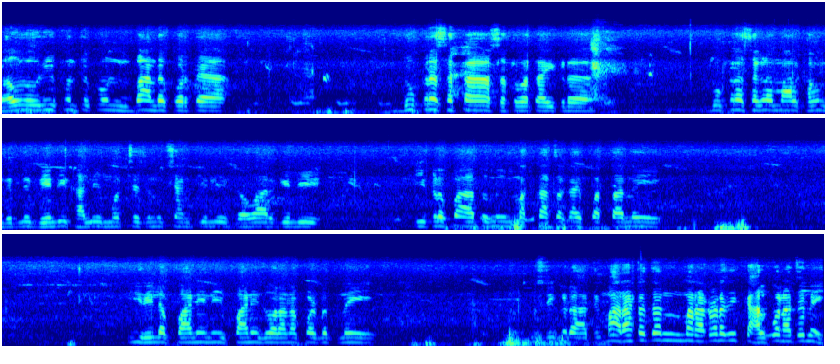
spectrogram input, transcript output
भाऊ इकून तिकून बांध कोरत्या? डुकर सत्ता सतवता इकडं. डुकरं सगळं माल खाऊन घेतली भेंडी खाली मच्छीचं नुकसान केली गवार गेली. इकडं पहा तुम्ही मक्काचा काय पत्ता नाही. विहिरीला पाणी नाही पाणी जोरानं पडत नाही. दुसरीकडं आता महाराष्ट्राचं आणि मराठवाड्यात इतकं हलकोनाचं नाही.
